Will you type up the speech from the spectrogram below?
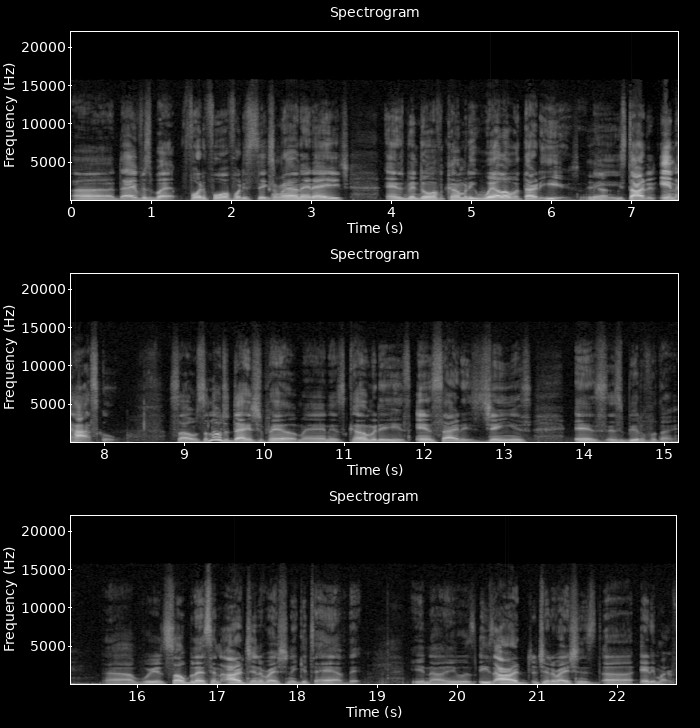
Uh, Dave is but 44, 46, around that age, and has been doing for comedy well over 30 years. I Yeah. he started in high school. So salute to Dave Chappelle, man. His comedy, his insight, his genius is is a beautiful thing. Uh, we're so blessed in our generation to get to have that. You know, he was he's our generation's uh, Eddie Murphy.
